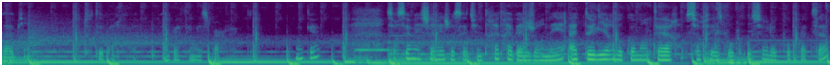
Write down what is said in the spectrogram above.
va bien, tout est parfait. Everything is perfect. Ok? Sur ce, mes chéris, je vous souhaite une très très belle journée. Hâte de lire vos commentaires sur Facebook ou sur le groupe WhatsApp.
